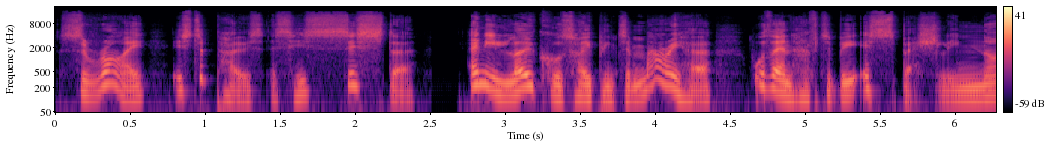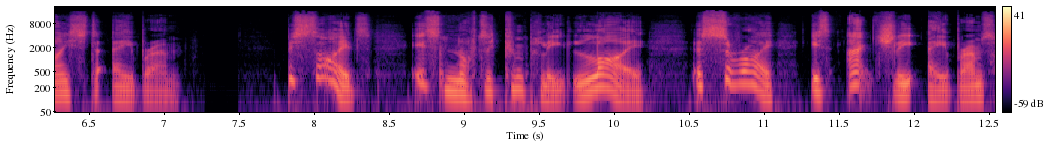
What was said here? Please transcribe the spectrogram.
Sarai is to pose as his sister. Any locals hoping to marry her will then have to be especially nice to Abram. Besides, it's not a complete lie, as Sarai is actually Abram's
